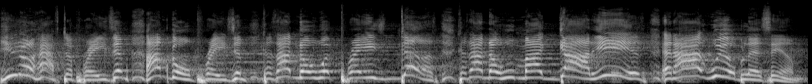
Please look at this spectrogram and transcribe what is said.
You don't have to praise him. I'm going to praise him because I know what praise does, because I know who my God is, and I will bless him.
